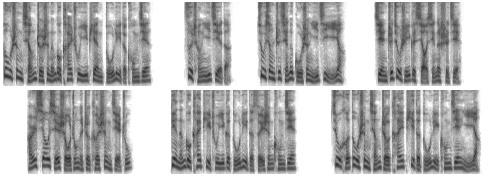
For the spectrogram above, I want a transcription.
斗圣强者是能够开出一片独立的空间，自成一界的，就像之前的古圣遗迹一样，简直就是一个小型的世界。而萧协手中的这颗圣界珠，便能够开辟出一个独立的随身空间，就和斗圣强者开辟的独立空间一样。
